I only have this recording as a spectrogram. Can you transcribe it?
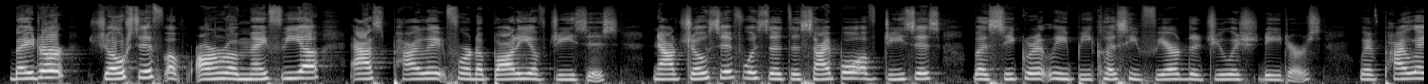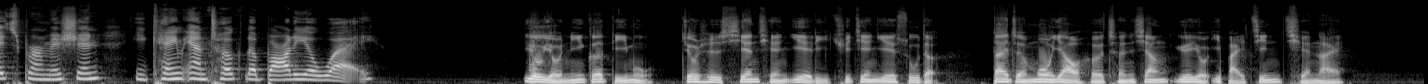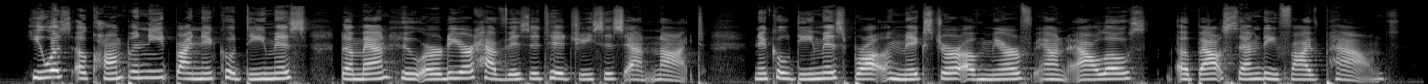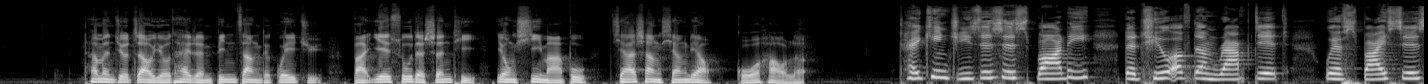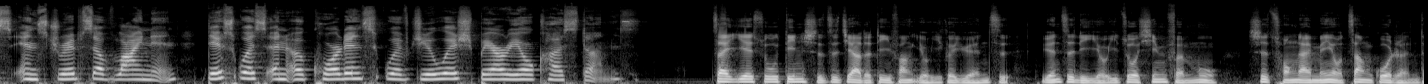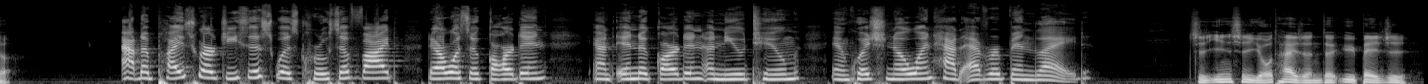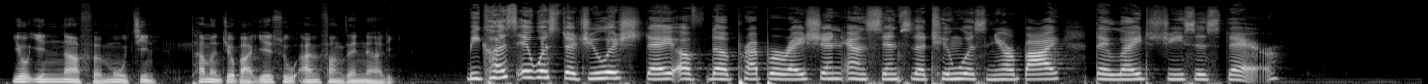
Later, Joseph of Arimathea asked Pilate for the body of Jesus. Now, Joseph was a disciple of Jesus, but secretly because he feared the Jewish leaders. With Pilate's permission, he came and took the body away. 又有尼哥底母，就是先前夜里去见耶稣的，带着没药和沉香，约有一百斤前来。 He was accompanied by Nicodemus, the man who earlier had visited Jesus at night. Nicodemus brought a mixture of myrrh and aloes, about 75 pounds. 他们就照犹太人殡葬的规矩，把耶稣的身体用细麻布加上香料裹好了。 Taking Jesus' body, the two of them wrapped it with spices and strips of linen. This was in accordance with Jewish burial customs. 在耶稣钉十字架的地方有一个园子，园子里有一座新坟墓，是从来没有葬过人的。 At the place where Jesus was crucified, there was a garden, and in the garden a new tomb in which no one had ever been laid. 只因是犹太人的预备日， 又因那坟墓近，他们就把耶稣安放在那里。 Because it was the Jewish day of the preparation, and since the tomb was nearby, they laid Jesus there.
